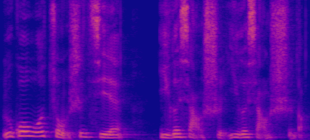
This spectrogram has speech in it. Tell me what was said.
如果我总是接一个小时一个小时的。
